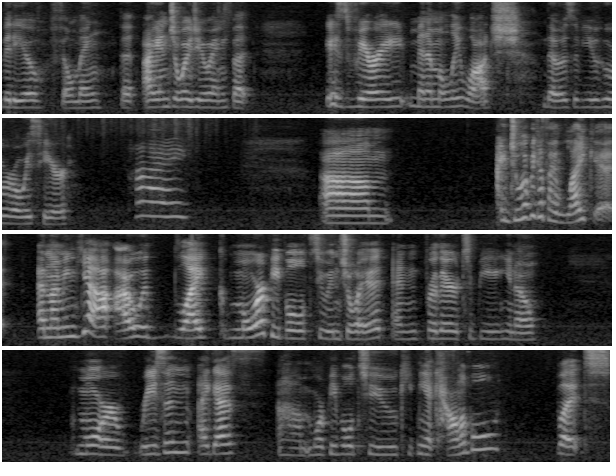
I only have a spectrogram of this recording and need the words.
video filming that I enjoy doing, but is very minimally watched, those of you who are always here, hi. Um, I do it because I like it. And I mean, yeah, I would like more people to enjoy it and for there to be, you know, more reason, I guess, um, more people to keep me accountable, but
